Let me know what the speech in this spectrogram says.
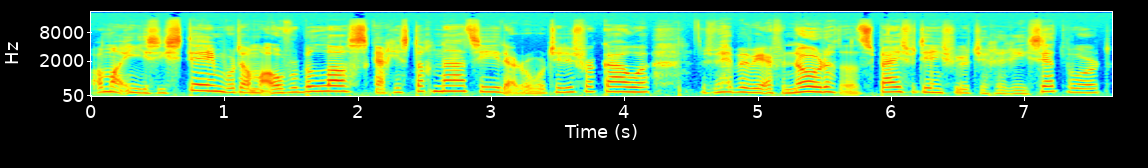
allemaal in je systeem, wordt allemaal overbelast, krijg je stagnatie, daardoor word je dus verkouden. Dus we hebben weer even nodig dat het spijsverteringsvuurtje gereset wordt.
